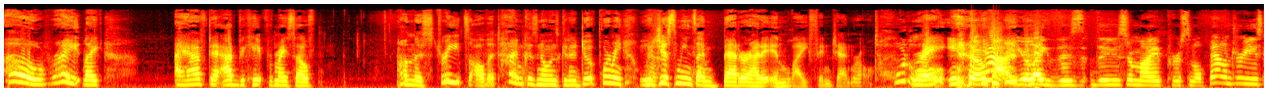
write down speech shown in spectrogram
oh right, like I have to advocate for myself on the streets all the time because no one's going to do it for me, which just means I'm better at it in life in general. Totally. Right? You know? Yeah, you're like, this, these are my personal boundaries.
